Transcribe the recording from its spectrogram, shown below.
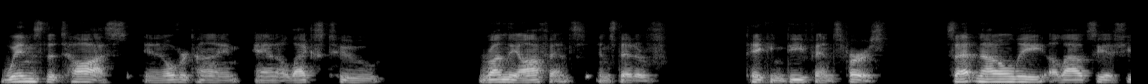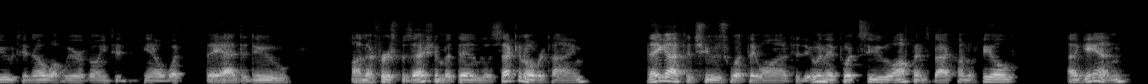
wins the toss in overtime and elects to run the offense instead of taking defense first. So that not only allowed CSU to know what we were going to, you know, what they had to do on their first possession, but then the second overtime, they got to choose what they wanted to do, and they put CU offense back on the field again.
